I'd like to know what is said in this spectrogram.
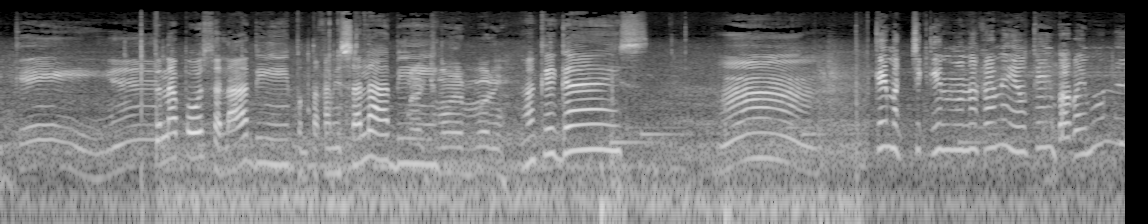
Okay, yan. Ito na po sa lobby. Punta kami sa lobby. come on, everybody. Okay, guys. Ah. Okay, mag-check-in muna kami. Okay, bye-bye muna.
